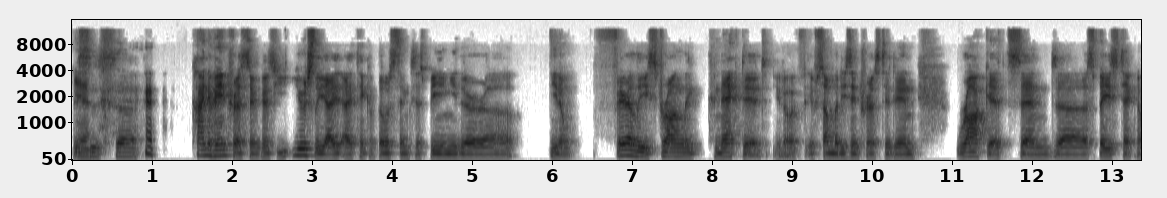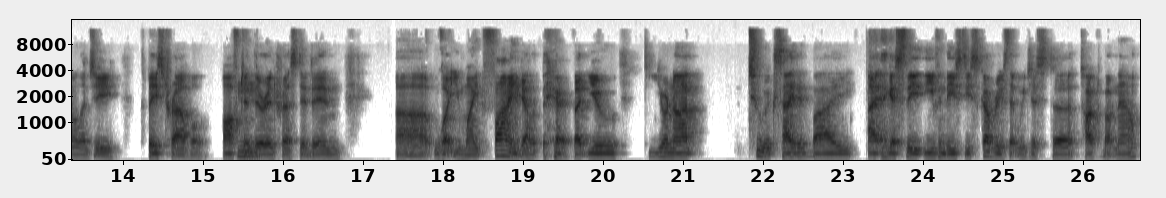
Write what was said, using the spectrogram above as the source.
This Yeah. is uh, kind of interesting because usually I, I think of those things as being either uh, you know fairly strongly connected. You know, if, if somebody's interested in rockets and uh, space technology, space travel, often Mm. they're interested in uh, what you might find out there. But you you're not too excited by, I, I guess, the even these discoveries that we just uh, talked about now.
